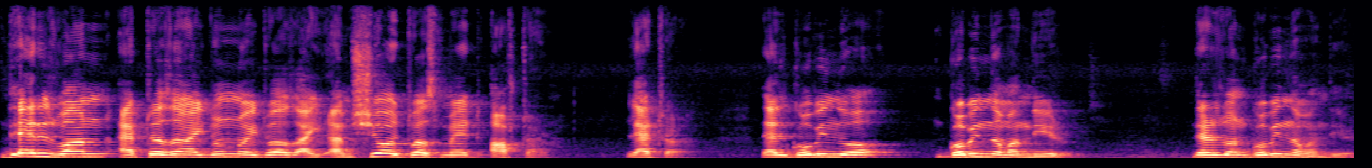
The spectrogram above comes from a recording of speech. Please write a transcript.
There is one, at present I don't know, it was, I am sure it was made after, later. That is Govinda, Govinda Mandir. There is one Govinda Mandir.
